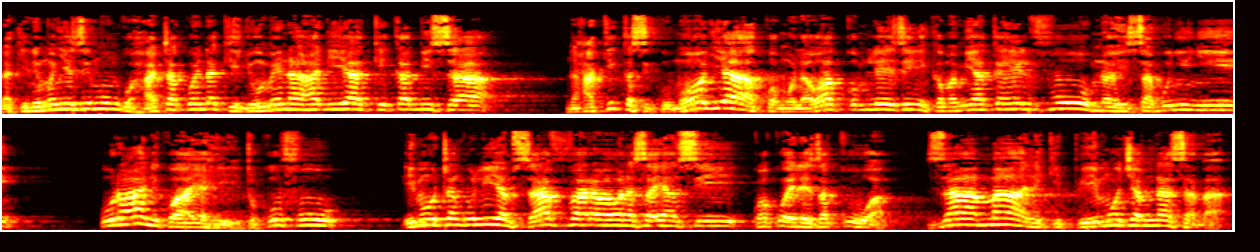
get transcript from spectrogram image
lakini Mwenyezi Mungu hata kwenda kinyume na ahadi yake kabisa. Na hakika siku moja kwa Mola wako mlezi ni kama miaka elfu mnayohesabu nyinyi. Kurani kwa aya hii tukufu imeutangulia msafara wa wanasayansi kwa kueleza kuwa zama ni kipimo cha mnasaba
